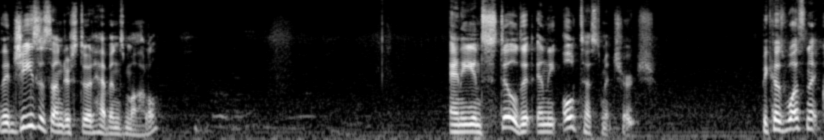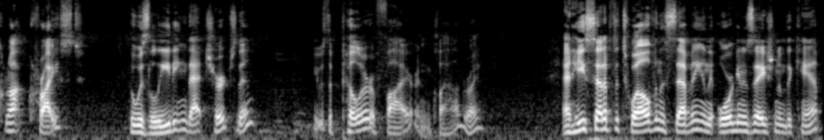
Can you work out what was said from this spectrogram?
that Jesus understood heaven's model, and he instilled it in the Old Testament church. Because wasn't it not Christ who was leading that church then? He was the pillar of fire and cloud, right? And he set up the 12 and the 70 and the organization of the camp.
